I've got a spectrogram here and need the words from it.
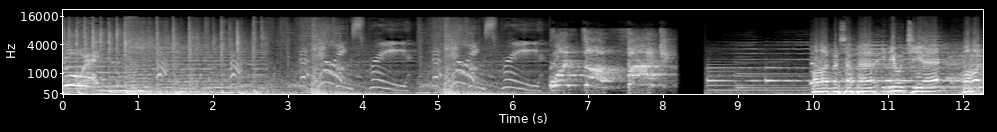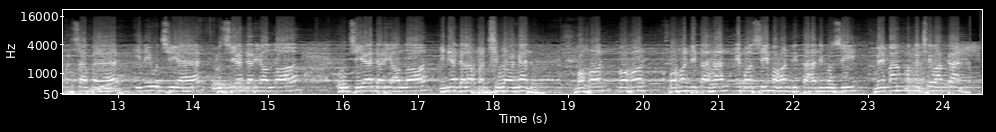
Do it! Killing spree! Killing spree! What the fuck? Mohon bersabar, ini ujian. Mohon bersabar, ini ujian. Ujian dari Allah. Ujian dari Allah. Ini adalah perjuangan. Mohon, mohon, mohon ditahan emosi, mohon ditahan emosi. Memang mengecewakan.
